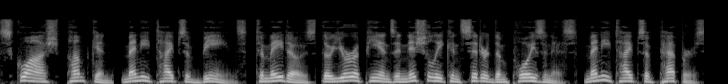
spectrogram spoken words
Squash, pumpkin, many types of beans, tomatoes though Europeans initially considered them poisonous, many types of peppers,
